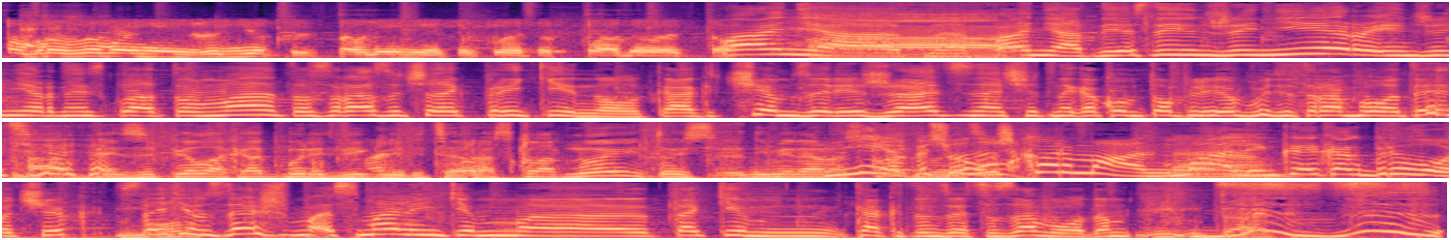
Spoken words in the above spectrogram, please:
Образование инженер, представление какое-то складывается. Понятно, А. понятно. Если инженер, и инженерный склад ума, то сразу человек прикинул, как чем заряжать, значит, на каком топливе будет работать. А бензопила как будет выглядеть? Раскладной? То есть именно раскладной? почему? Ну, это ж карманная. Маленькая, как брелочек. С Ну. таким, знаешь, с маленьким э, таким, как это называется, заводом. Дзз-дзз.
